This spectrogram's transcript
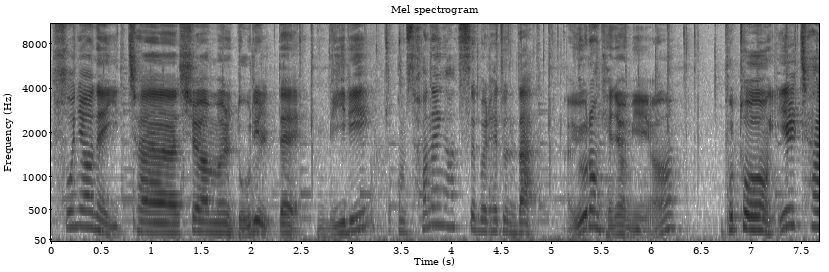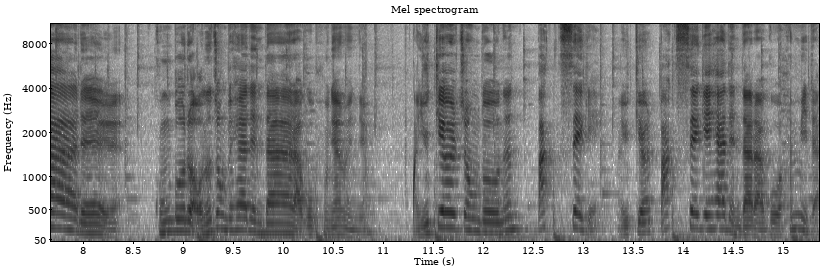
후년에 2차 시험을 노릴 때 미리 조금 선행 학습을 해둔다. 이런 개념이에요. 보통 1차를 공부를 어느 정도 해야 된다라고 보냐면요. 6개월 정도는 빡세게, 6개월 빡세게 해야 된다라고 합니다.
